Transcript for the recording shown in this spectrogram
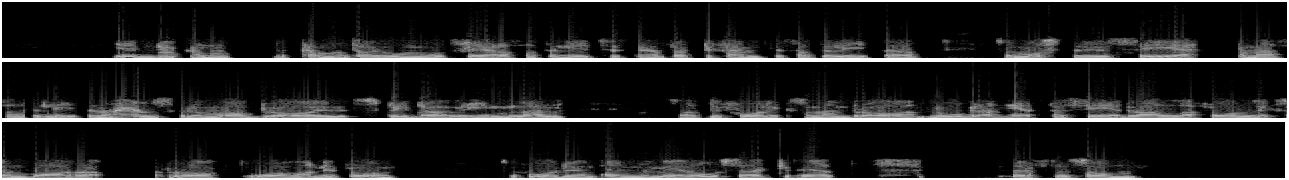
kan, kan man ta emot flera satellitsystem, 40-50 satelliter, så måste du se de här satelliterna. Helst ska de vara bra utspridda över himlen så att du får liksom en bra noggrannhet. För ser du alla från liksom bara rakt ovanifrån så får du en ännu mer osäkerhet eftersom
